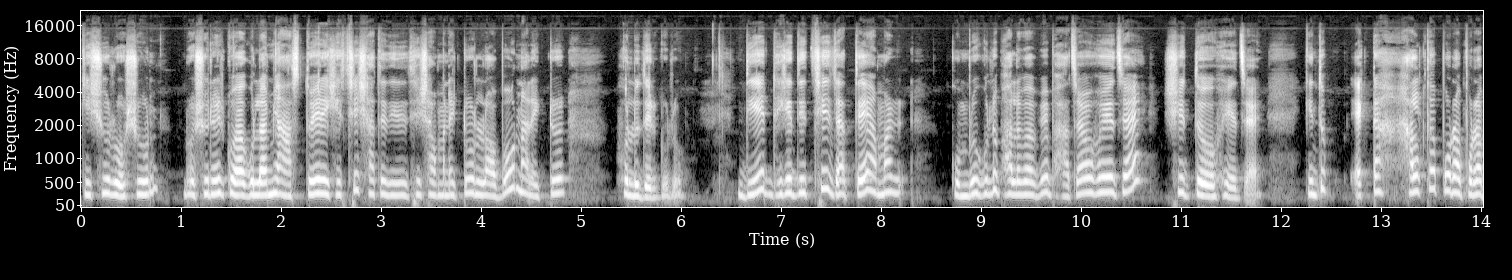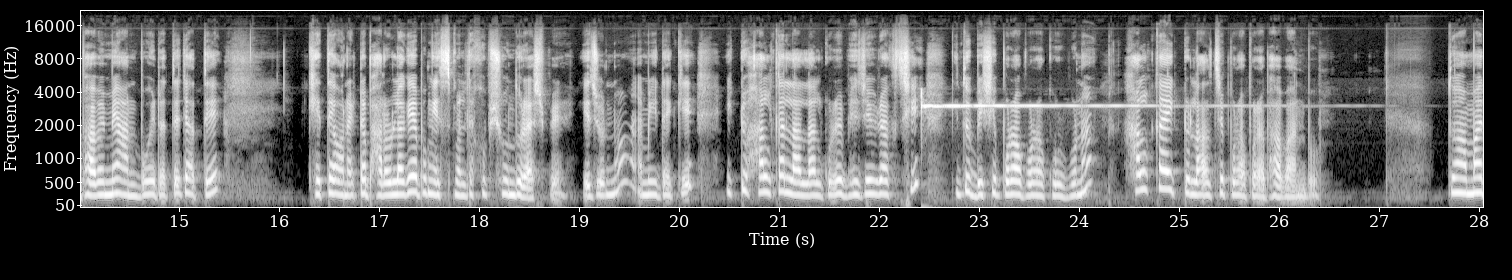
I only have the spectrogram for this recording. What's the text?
কিছু রসুন। রসুনের কোয়াগুলো আমি আস্তয়ে রেখেছি। সাথে দিয়ে দিচ্ছি সামান্য একটু লবণ আর একটু হলুদের গুঁড়ো। দিয়ে ঢেকে দিচ্ছি যাতে আমার কুমড়োগুলো ভালোভাবে ভাজাও হয়ে যায়, সিদ্ধও হয়ে যায়। কিন্তু একটা হালকা পোড়া পোড়াভাবে আমি আনব এটাতে যাতে খেতে অনেকটা ভালো লাগে এবং স্মেলটা খুব সুন্দর আসবে। এজন্য আমি এটাকে একটু হালকা লাল লাল করে ভেজেও রাখছি, কিন্তু বেশি পোড়া পোড়া করব না। হালকা একটু লালচে পোড়া পোড়া ভাব আনব। তো আমার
